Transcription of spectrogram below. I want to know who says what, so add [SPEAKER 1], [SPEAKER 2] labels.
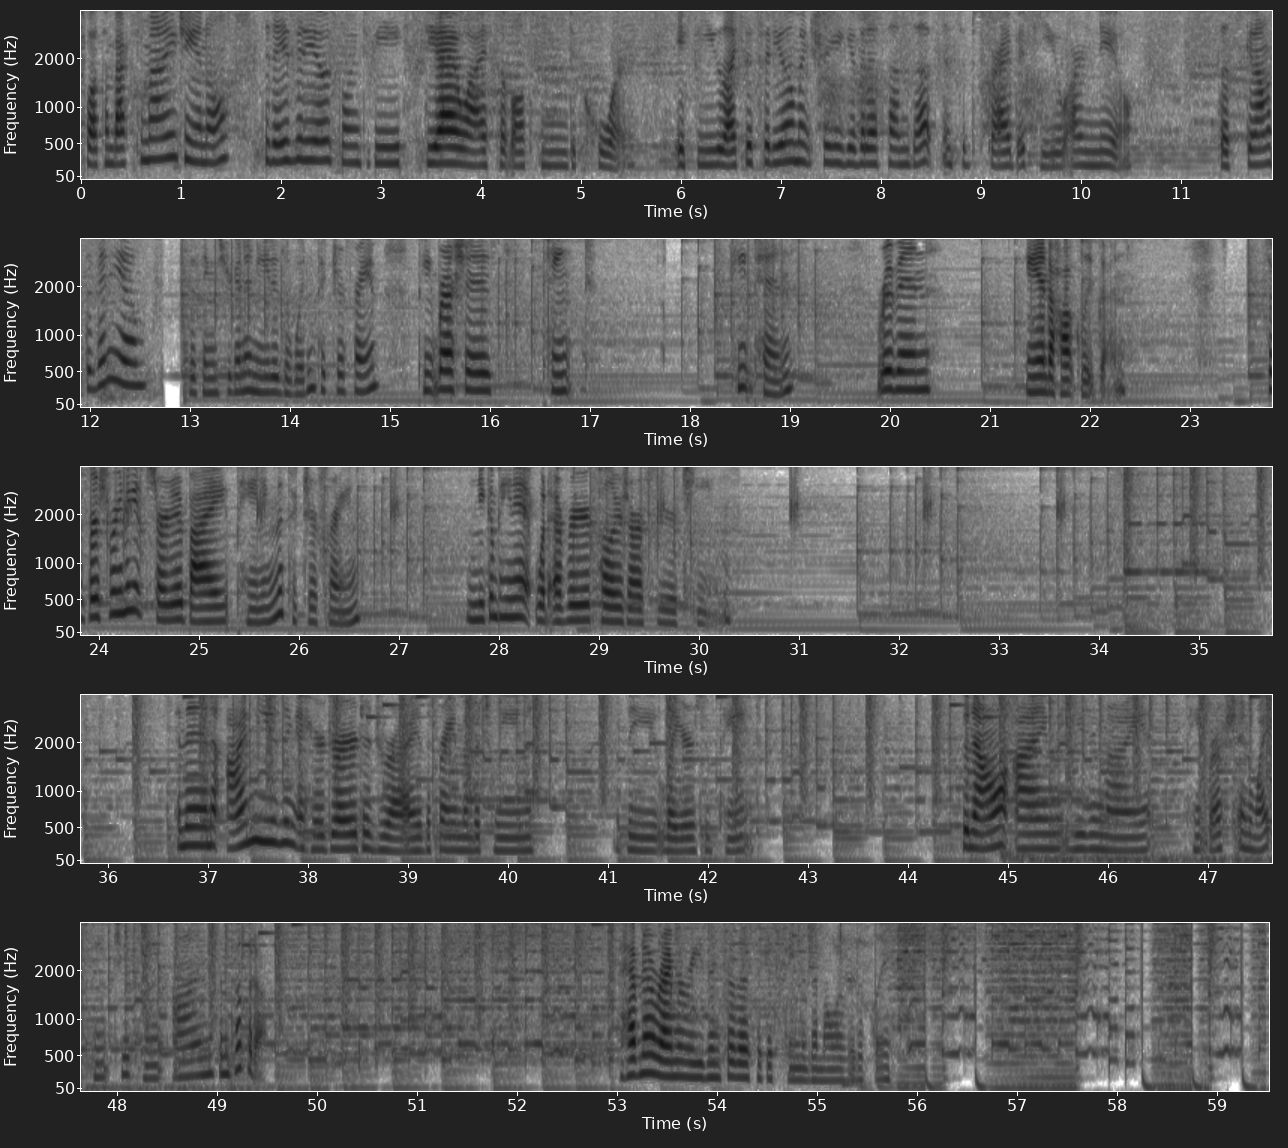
[SPEAKER 1] friends, welcome back to my channel. Today's video is going to be DIY football team decor. If you like this video, make sure you give it a thumbs up and subscribe if you are new. Let's get on with the video. The things you're gonna need is a wooden picture frame, paint brushes, paint, paint pen, ribbon, and a hot glue gun. So first we're gonna get started by painting the picture frame. And you can paint it whatever your colors are for your team. And then I'm using a hair dryer to dry the frame in between the layers of paint. So now I'm using my paintbrush and white paint to paint on some polka dots. I have no rhyme or reason for this, I just painted them all over the place.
